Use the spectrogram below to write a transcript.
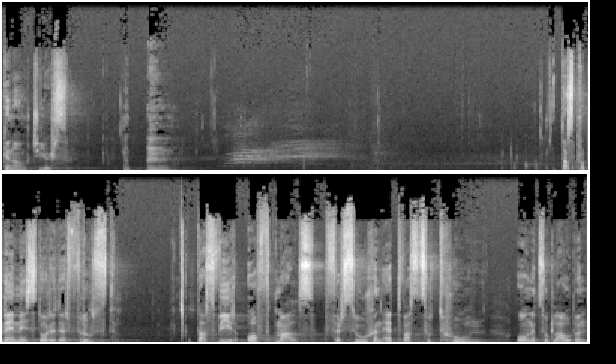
Genau, cheers. Das Problem ist oder der Frust, dass wir oftmals versuchen, etwas zu tun, ohne zu glauben,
